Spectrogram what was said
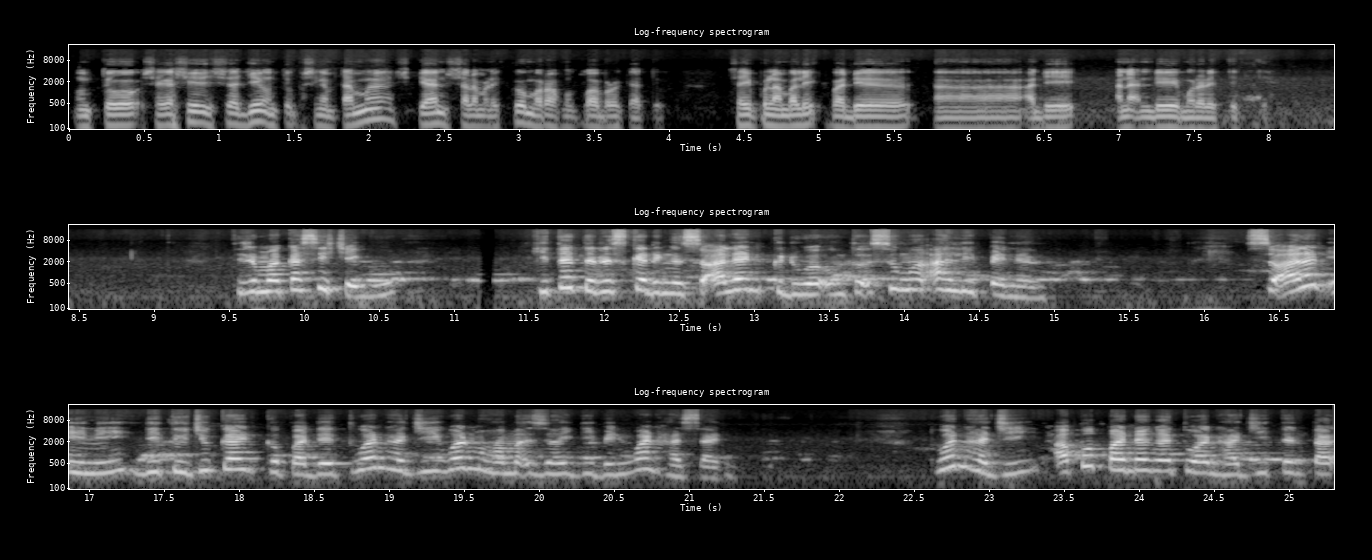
Untuk saya rasa saja untuk persingan pertama. Sekian. Assalamualaikum warahmatullahi wabarakatuh. Saya pulang balik kepada uh, adik anak anda moderator kita. Terima kasih cikgu. Kita teruskan dengan soalan kedua untuk semua ahli panel. Soalan ini ditujukan kepada Tuan Haji Wan Muhammad Zahidi bin Wan Hassan. Tuan Haji, apa pandangan Tuan Haji tentang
